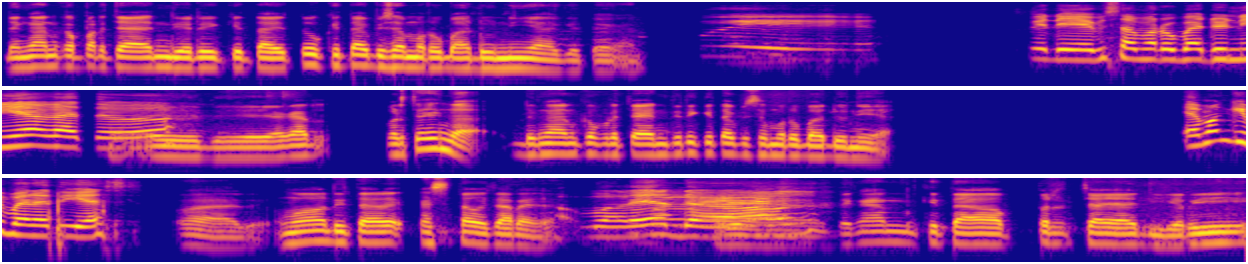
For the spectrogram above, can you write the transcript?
dengan kepercayaan diri kita itu kita bisa merubah dunia gitu ya kan. Wih. Wih, bisa merubah dunia gak tuh? Iya ya kan. Percaya nggak dengan kepercayaan diri kita bisa merubah dunia? Emang gimana Yes? Waduh, mau dita- kasih tahu caranya? Boleh dong. Ya, dengan kita percaya diri,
